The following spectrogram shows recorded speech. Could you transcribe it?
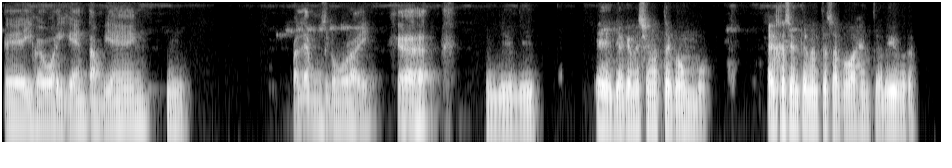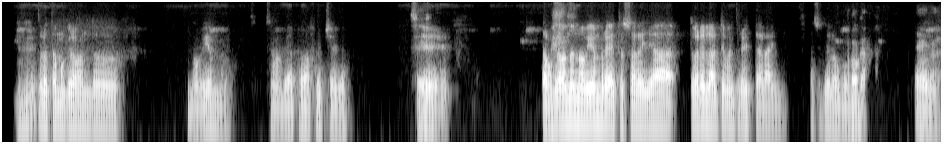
Eh, Hijo de Boriquén también. Un par de músicos por ahí. Eh, ya que mencionaste Combo, él recientemente sacó Agente Libre. Ujú, Esto lo estamos grabando en noviembre. Se me olvidó hasta la fecha ya. sí. Eh, estamos grabando en noviembre, esto sale ya. Tú eres la última entrevista del año, así que lo pongo. Ok, Eh,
